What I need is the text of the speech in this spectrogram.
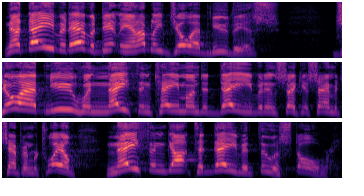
Now, David evidently, and I believe Joab knew this, Joab knew when Nathan came unto David in 2 Samuel chapter number 12, Nathan got to David through a story.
